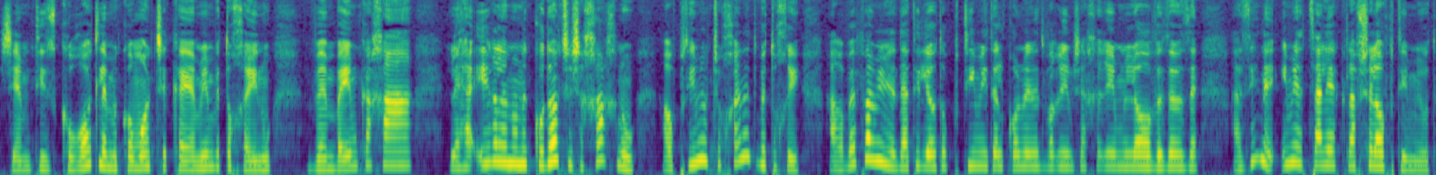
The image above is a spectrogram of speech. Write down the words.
שהם תזכורות למקומות שקיימים בתוכנו, והם באים ככה להאיר לנו נקודות ששכחנו. האופטימיות שוכנת בתוכי. הרבה פעמים ידעתי להיות אופטימית על כל מיני דברים שאחרים לא, וזה וזה. אז הנה, אם יצא לי הקלף של האופטימיות,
